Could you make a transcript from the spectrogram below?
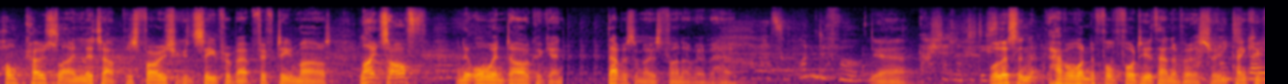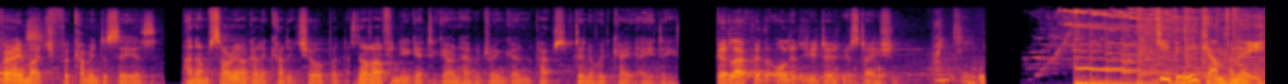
whole coastline lit up as far as you could see for about 15 miles. Lights off, and it all went dark again. That was the most fun I've ever had. Oh, that's wonderful. Yeah. Gosh, I'd love to do Well, listen, like have a wonderful 40th anniversary, Thank thank you you very very much. much for coming to see us. And I'm sorry I've got to cut it short, but it's not often you get to go and have a drink and perhaps dinner with Kate Adie. Good luck with all that you do at your station. Thank you. Keeping you company.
